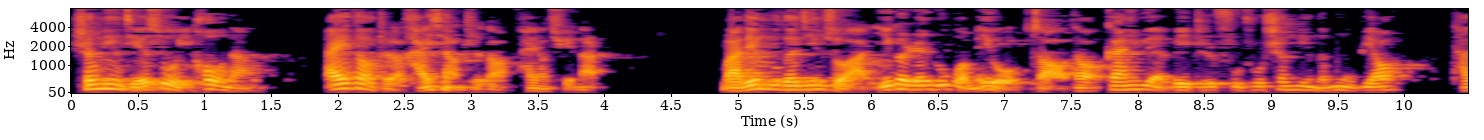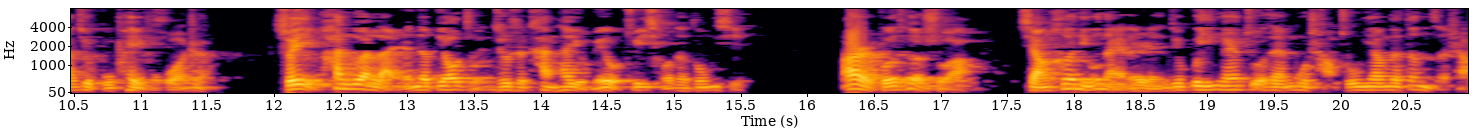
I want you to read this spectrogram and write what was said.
生命结束以后呢？哀悼者还想知道他要去哪儿。马丁·路德·金说啊，一个人如果没有找到甘愿为之付出生命的目标，他就不配活着。所以，判断懒人的标准就是看他有没有追求的东西。阿尔伯特说啊，想喝牛奶的人就不应该坐在牧场中央的凳子上，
